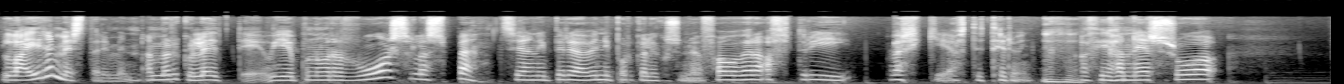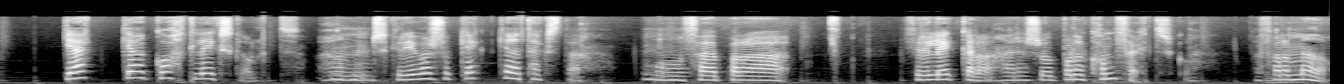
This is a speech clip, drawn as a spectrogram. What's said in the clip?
lærimistari minn að mörgu leiti og ég er búin að vera rosalega spennt síðan ég byrjaði að vinna í borgarleikusinu að fá að vera aftur í verki eftir Tyrfing Mhm. af því hann er svo geggja gott leikskáld. Hann Mhm. skrifar svo geggjaða texta Mhm. og það er bara fyrir leikara, það er eins og að borða konfekt sko, að fara með þá.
